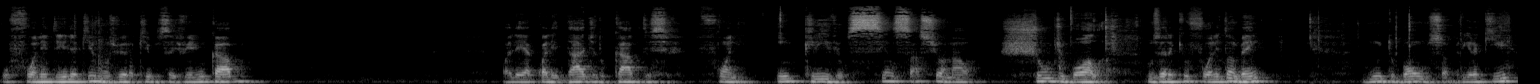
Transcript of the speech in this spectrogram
O fone dele aqui, vamos ver aqui, vocês verem o cabo. Olha aí a qualidade do cabo desse fone. Incrível, sensacional, show de bola. Vamos ver aqui o fone também. Muito bom, vamos abrir aqui.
